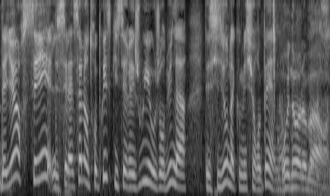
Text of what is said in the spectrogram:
D'ailleurs, c'est c'est la seule entreprise qui s'est réjouie aujourd'hui de la décision de la Commission européenne. Bruno Alomar.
